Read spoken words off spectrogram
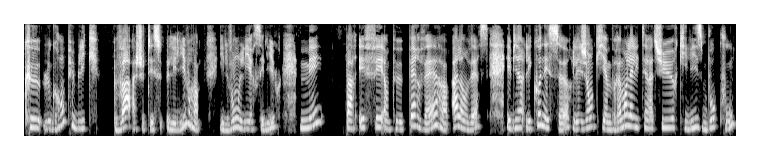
que le grand public va acheter les livres, ils vont lire ces livres, mais par effet un peu pervers, à l'inverse, eh bien, les connaisseurs, les gens qui aiment vraiment la littérature, qui lisent beaucoup,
